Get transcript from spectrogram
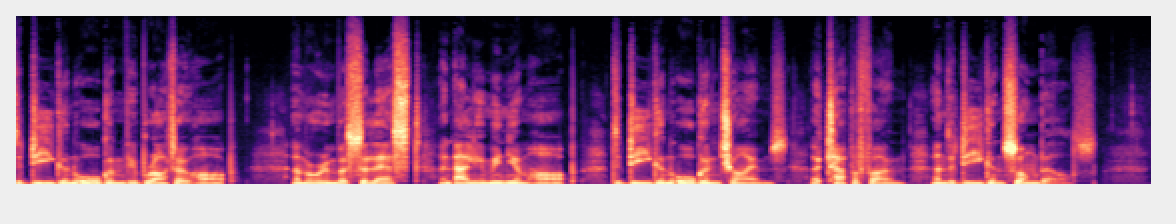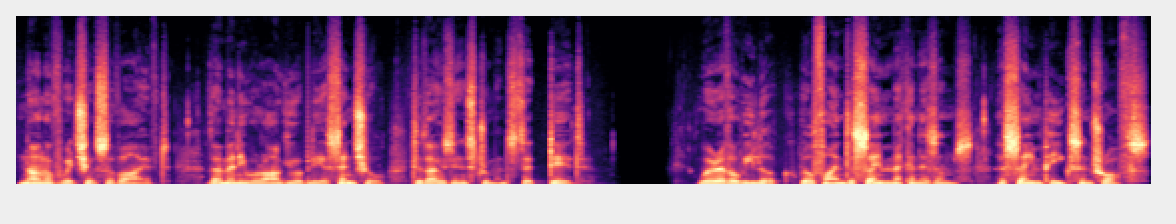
the Deagan organ vibrato harp, a marimba celeste, an aluminium harp, the Deagan organ chimes, a tapaphone, and the Deagan song bells, none of which have survived, though many were arguably essential to those instruments that did. Wherever we look, we'll find the same mechanisms, the same peaks and troughs,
